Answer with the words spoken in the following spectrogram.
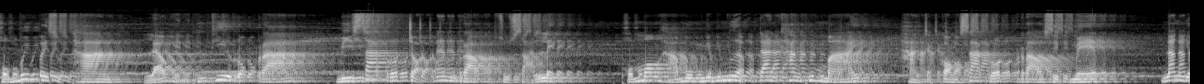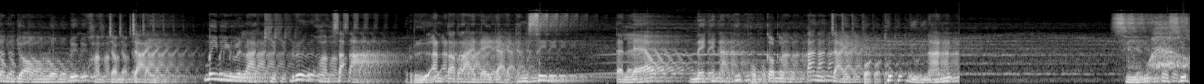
ผมวิ่งไปสุดทางแล้วเห็นพื้นที่รกร้าง มีซากรถจอดแน่นราวกับสุสานเหล็ก ผมมองหามุมเงียบๆด้านข้างพุ่มไม้ ห่างจากกองซากรถราวสิบเมตร นั่งยองๆลงด้วยความจำใจ ไม่มีเวลาคิดเรื่องความสะอาด หรืออันตรายใด ๆ ทั้งสิ้น แต่แล้วในขณะที่ผมกำลังตั้งใจปลดทุกข์อยู่นั้น เสียงกระซิบ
